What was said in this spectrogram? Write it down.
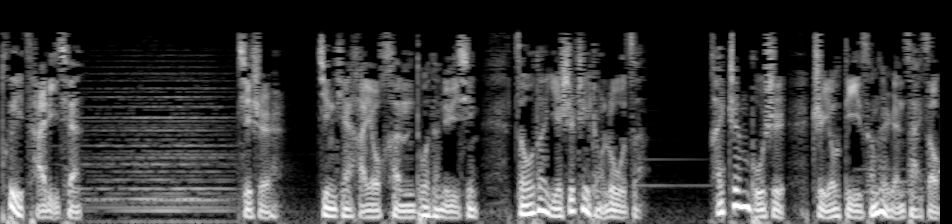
退彩礼钱。其实今天还有很多的女性走的也是这种路子，还真不是只有底层的人在走。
